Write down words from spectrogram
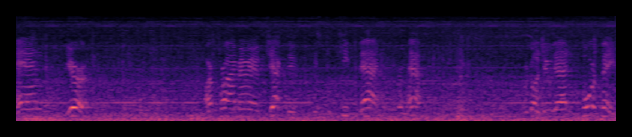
and Europe. Our primary objective is to keep that from happening. We're going to do that in four phases.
